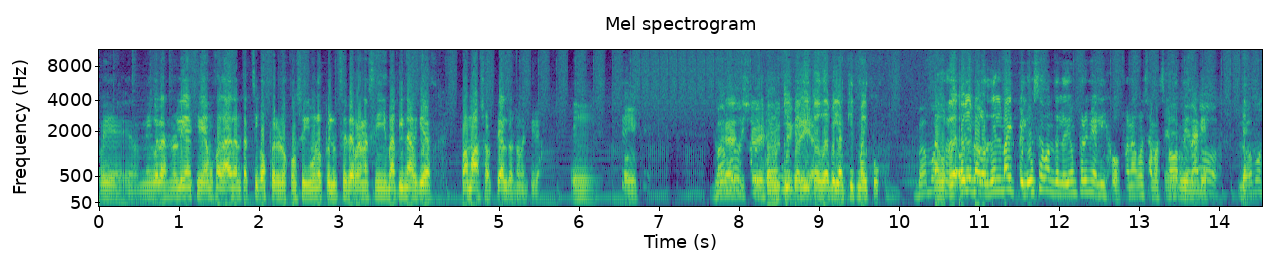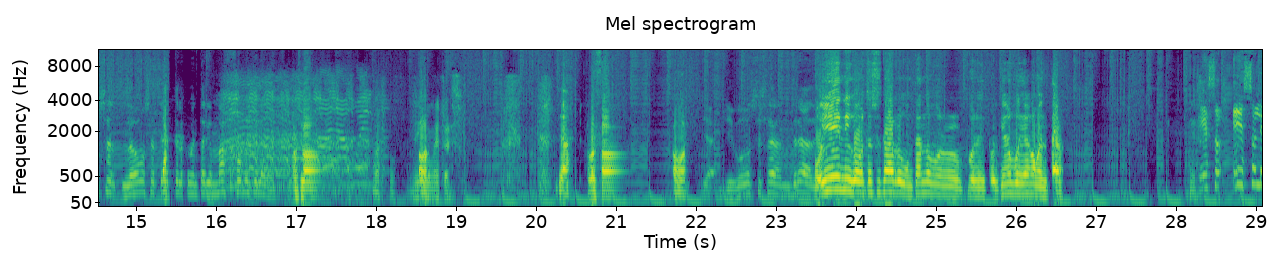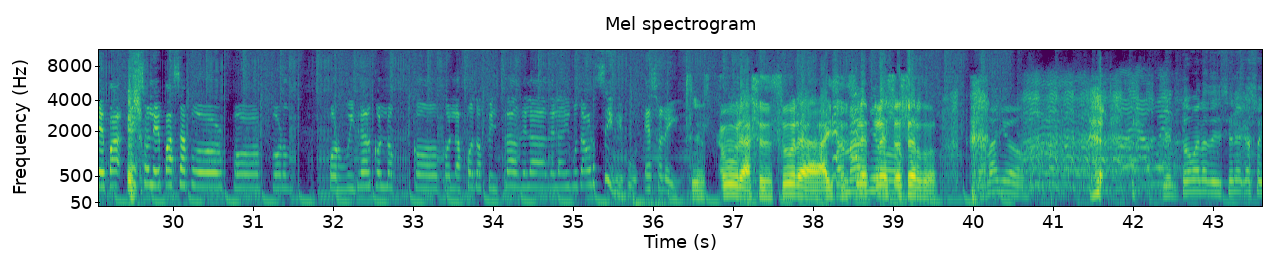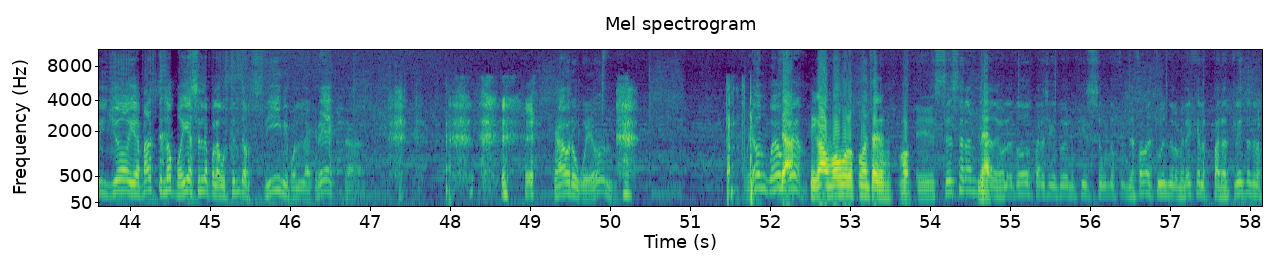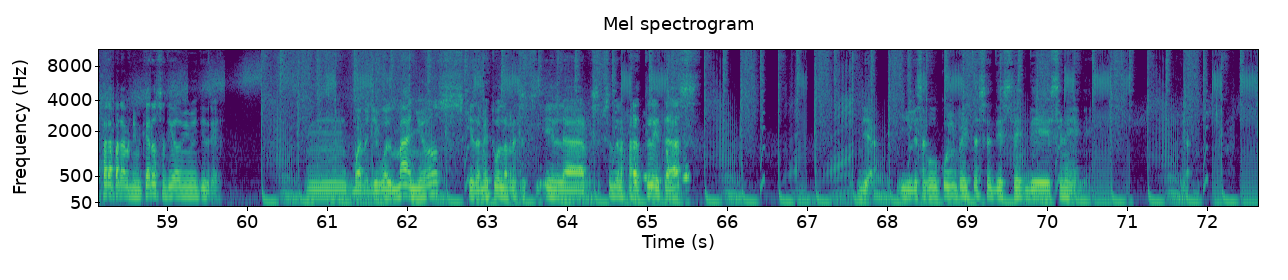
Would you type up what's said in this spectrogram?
oye, Nicolás, no le queríamos adelantar chicos, pero nos conseguimos unos peluches de Rana y Mapina que vamos a sortearlos, no mentira. Eh, eh, Vamos, con quería. pelitos de Pelakit Maipú. Vamos Me a acordé- sortear oye, me acordé del Mike Pelusa cuando le dio un premio al hijo, fue una cosa demasiado eh, ordinaria. Lo, lo vamos a, lo vamos a hacer hasta los comentarios más jóvenes de la noche. Por favor, Bajo, Nico me trazo. ya, por favor. Ya, llegó César Andrade. Oye, Nico, entonces estaba preguntando por, por, por qué no podía comentar. Eso, eso le pa- Eso. eso le pasa por por por, por buitrar con los con, con las fotos filtradas de la de la diputada Orsini, pu. Eso leí. Censura, censura. Hay censura entre ese cerdo. Tamaño. Quien toma la decisión acá soy yo. Y aparte no podía hacerlo por la cuestión de Orsini, por la cresta. Cabro, weón. Weón, weón, Ya, weón. sigamos, vamos a los comentarios, por favor. Eh, César Andrade, hola a todos, parece que tuve 15 segundos de fama, estuve en el homenaje a los paratletas de los para Panamericanos Santiago 2023. Mm, bueno, llegó el Maños, que también estuvo en la, recep- en la recepción de los paratletas. Ya, y le sacó como periodista de, C- de CNN. Ya.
